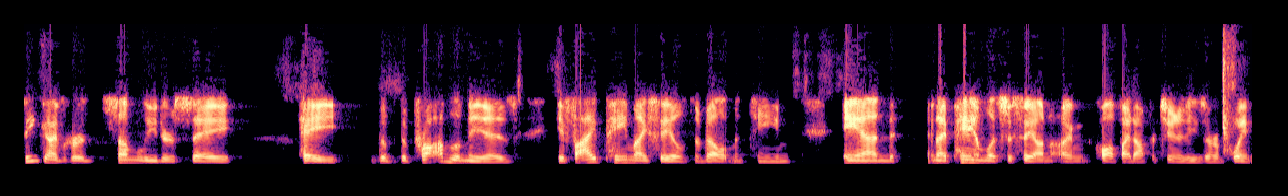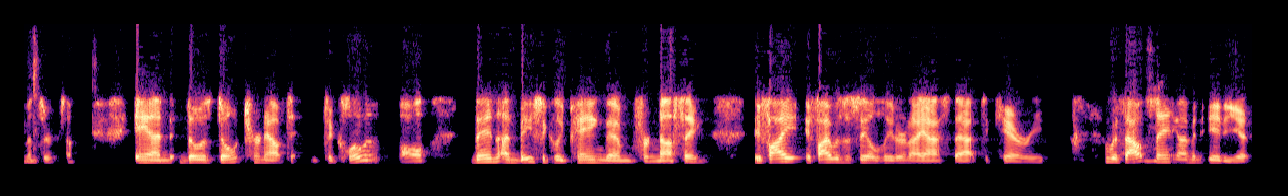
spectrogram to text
think I've heard some leaders say, hey, the, the problem is if I pay my sales development team and and I pay them, let's just say on, on qualified opportunities or appointments or something, and those don't turn out to, to close all, then I'm basically paying them for nothing. If I if I was a sales leader and I asked that to Carrie, without saying I'm an idiot,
